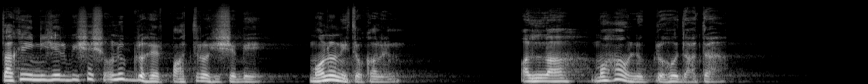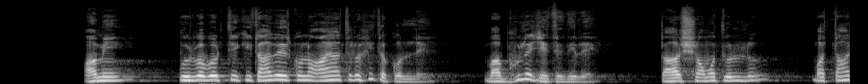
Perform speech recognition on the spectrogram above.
তাকেই নিজের বিশেষ অনুগ্রহের পাত্র হিসেবে মনোনীত করেন। আল্লাহ মহা অনুগ্রহ দাতা আমি পূর্ববর্তী কিতাবের কোনো আয়াত রহিত করলে বা ভুলে যেতে দিলে তার সমতুল্য বা তার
